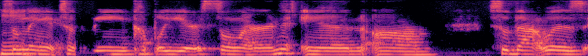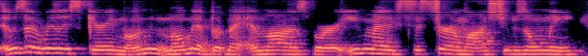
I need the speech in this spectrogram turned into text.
Mm. Something it took me a couple years to learn, and um, so that was it was a really scary moment. Moment, but my in-laws were even my sister-in-law. She was only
